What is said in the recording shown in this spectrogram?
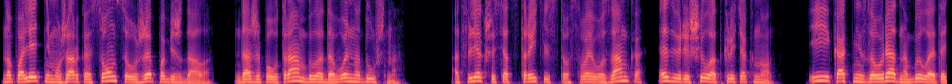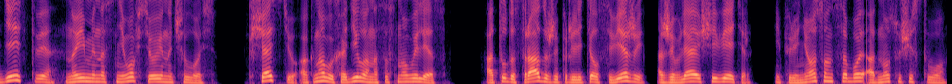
но по-летнему жаркое солнце уже побеждало. Даже по утрам было довольно душно. Отвлекшись от строительства своего замка, Эзви решил открыть окно. И, как ни заурядно было это действие, но именно с него все и началось. К счастью, окно выходило на сосновый лес. Оттуда сразу же прилетел свежий, оживляющий ветер, и принес он с собой одно существо.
